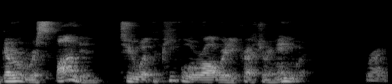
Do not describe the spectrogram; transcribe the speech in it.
Government responded to what the people were already pressuring anyway. right.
